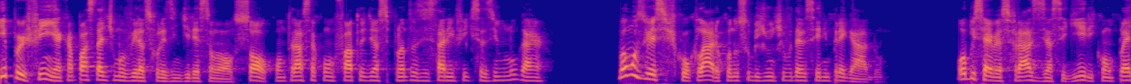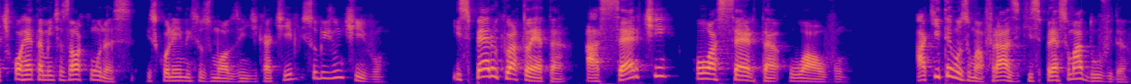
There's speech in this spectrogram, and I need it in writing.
E, por fim, a capacidade de mover as folhas em direção ao Sol contrasta com o fato de as plantas estarem fixas em um lugar. Vamos ver se ficou claro quando o subjuntivo deve ser empregado. Observe as frases a seguir e complete corretamente as lacunas, escolhendo entre os modos indicativo e subjuntivo. Espero que o atleta acerte ou acerta o alvo? Aqui temos uma frase que expressa uma dúvida.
